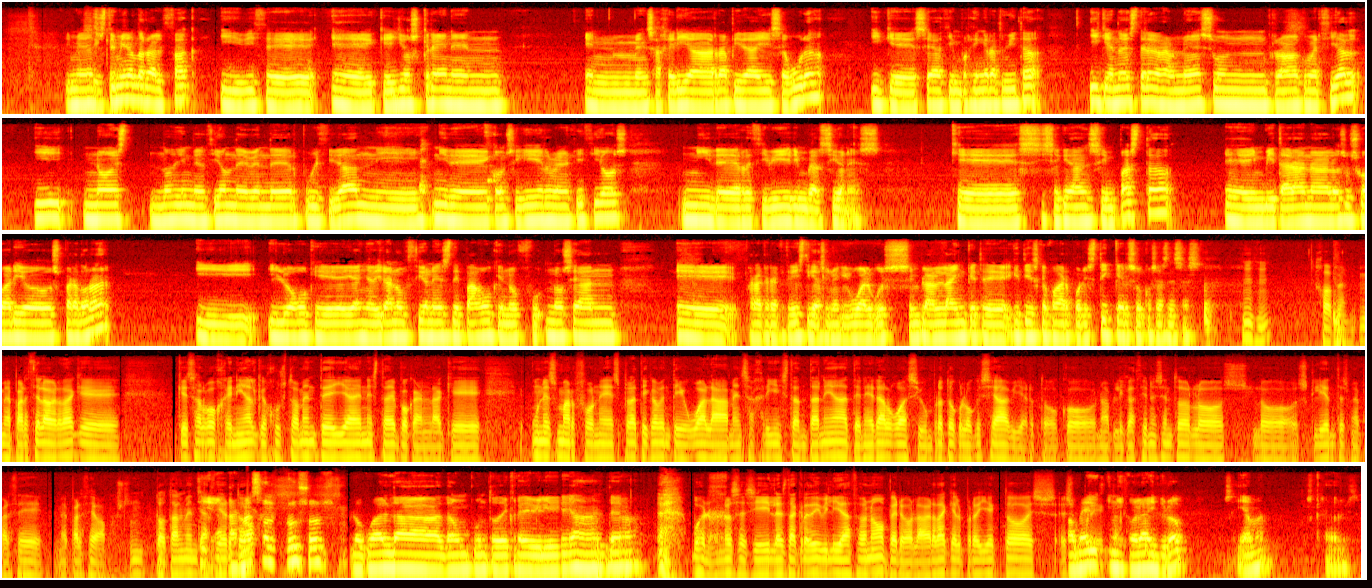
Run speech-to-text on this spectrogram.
Y me Así estoy que- mirando ahora el FAQ y dice eh, que ellos creen en, en mensajería rápida y segura y que sea 100% gratuita y que entonces Telegram no es un programa comercial y no es no de intención de vender publicidad ni, ni de conseguir beneficios ni de recibir inversiones. Que si se quedan sin pasta eh, invitarán a los usuarios para donar y, y luego que añadirán opciones de pago que no, no sean eh, para características, sino que igual pues en plan line que, te, que tienes que pagar por stickers o cosas de esas. Joder, me parece la verdad que, que es algo genial que justamente ya en esta época en la que un smartphone es prácticamente igual a mensajería instantánea, tener algo así, un protocolo que sea abierto, con aplicaciones en todos los, los clientes, me parece, me parece, vamos, un totalmente Sí, acierto. además son rusos, lo cual da, da un punto de credibilidad al tema. Bueno, no sé si les da credibilidad o no, pero la verdad que el proyecto es, es un Pavel y. Nikolai Durov se llaman los creadores.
